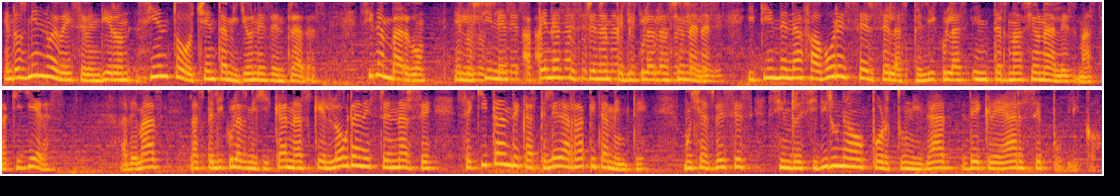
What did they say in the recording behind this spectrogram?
En 2009 se vendieron 180 millones de entradas. Sin embargo, en los, cines, apenas se estrenan películas nacionales y tienden a favorecerse las películas internacionales más taquilleras. Además, las películas mexicanas que logran estrenarse se quitan de cartelera rápidamente, muchas veces sin recibir una oportunidad de crearse público.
